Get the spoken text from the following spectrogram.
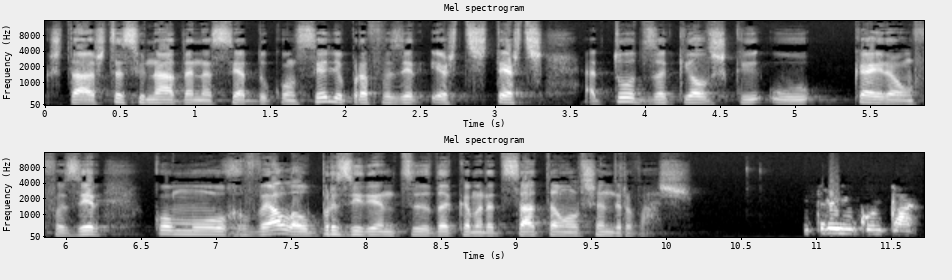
que está estacionada na sede do Conselho, para fazer estes testes a todos aqueles que o queiram fazer, como revela o presidente da Câmara de Sátão, Alexandre Vaz. Entrei em contato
